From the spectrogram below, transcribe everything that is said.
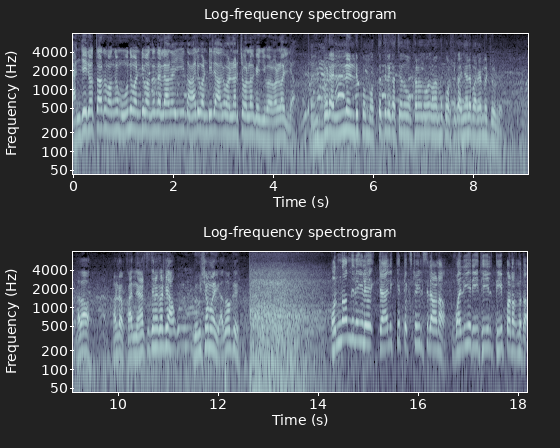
അഞ്ച് ഇരുപത്തി ആറിന് വന്ന് മൂന്ന് വണ്ടി വന്നതല്ലാതെ ഈ നാല് വണ്ടിയിൽ ആകെ വെള്ളടിച്ച വെള്ളം കഴിഞ്ഞു വെള്ളമില്ല. ഇവിടെ എല്ലാം ഉണ്ട്. ഇപ്പൊ മൊത്തത്തിൽ കത്തി നോക്കണം എന്ന് നമുക്ക് കുറച്ച് കഴിഞ്ഞാലേ പറയാൻ പറ്റുള്ളൂ. അതോ? കണ്ടോ നേരത്തെ വിഷമായി അതൊക്കെ ഒന്നാം നിലയിലെ കാലിക്കറ്റ് ടെക്സ്റ്റൈൽസിലാണ് വലിയ രീതിയിൽ തീ പടർന്നത്.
